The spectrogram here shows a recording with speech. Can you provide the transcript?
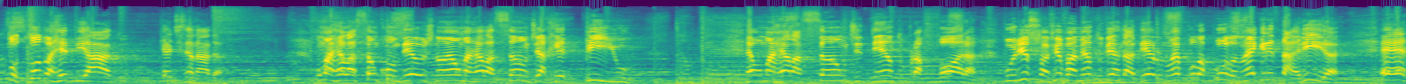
Estou todo arrepiado. Quer dizer nada. Uma relação com Deus não é uma relação de arrepio, é uma relação de dentro para fora. Por isso, avivamento verdadeiro não é pula-pula, não é gritaria, é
